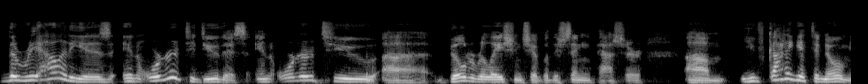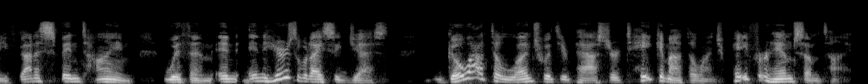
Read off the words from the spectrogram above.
the reality is, in order to do this, in order to uh, build a relationship with your sending pastor, um, you've got to get to know him. You've got to spend time with him. And and here's what I suggest: go out to lunch with your pastor. Take him out to lunch. Pay for him sometime.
